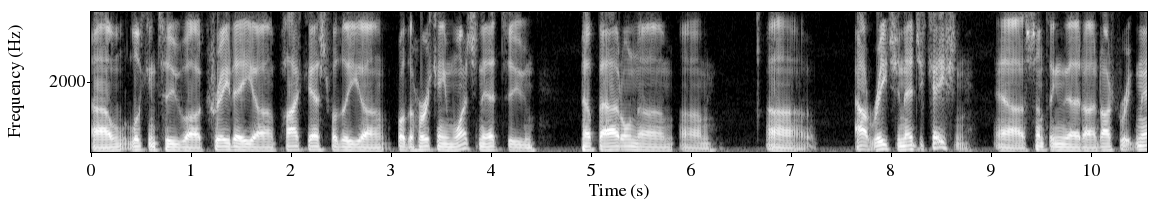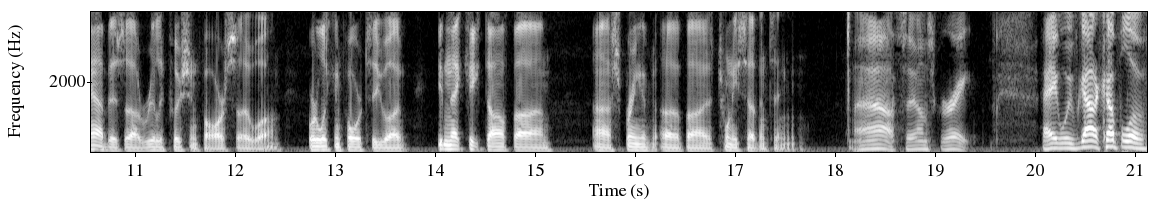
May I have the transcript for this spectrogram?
Uh, looking to uh, create a uh, podcast for the uh, for the Hurricane WatchNet to help out on um, um, uh, outreach and education. Uh, something that uh, Dr. Rick Knabb is uh, really pushing for. So uh, we're looking forward to uh, getting that kicked off uh, spring of, of uh, 2017. Ah, sounds great. Hey, we've got a couple of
